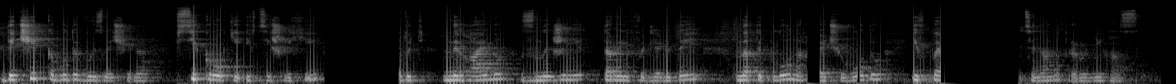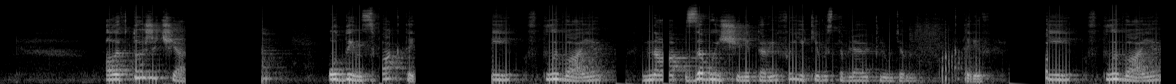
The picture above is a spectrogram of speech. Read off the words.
де чітко буде визначено всі кроки і всі шляхи будуть негайно знижені тарифи для людей на тепло, на гарячу воду і в ціна на природний газ. Але в той же час один з факторів, який впливає на завищені тарифи, які виставляють людям. Факторів, і впливає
